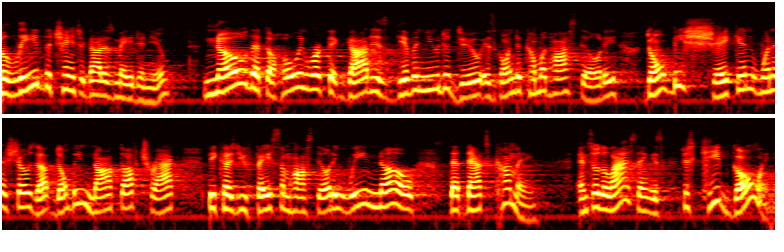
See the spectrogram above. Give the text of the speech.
believe the change that God has made in you. Know that the holy work that God has given you to do is going to come with hostility. Don't be shaken when it shows up. Don't be knocked off track because you face some hostility. We know that that's coming. And so the last thing is just keep going.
